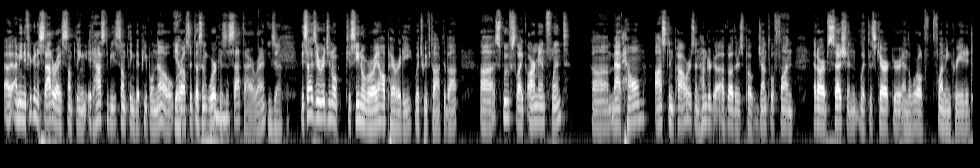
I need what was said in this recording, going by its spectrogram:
Uh, I mean, if you're going to satirize something, it has to be something that people know, Yeah. or else it doesn't work as a satire, right? Exactly. Besides the original Casino Royale parody, which we've talked about, uh, spoofs like Our Man Flint, uh, Matt Helm, Austin Powers, and hundreds of others poke gentle fun at our obsession with this character and the world Fleming created.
